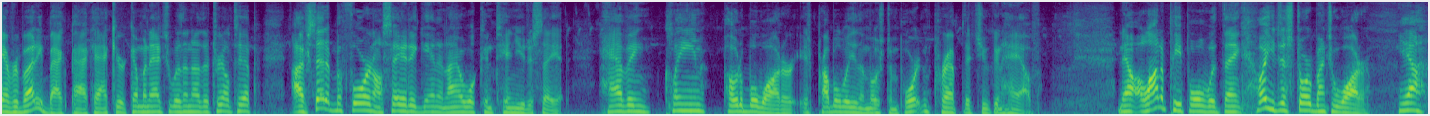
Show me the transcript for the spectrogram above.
everybody, Backpack Hack here coming at you with another trail tip. I've said it before and I'll say it again and I will continue to say it. Having clean, potable water is probably the most important prep that you can have. Now, a lot of people would think, well, you just store a bunch of water. Yeah,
